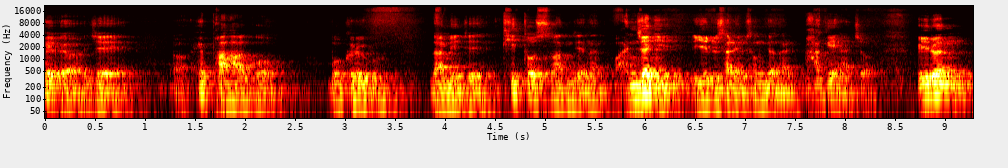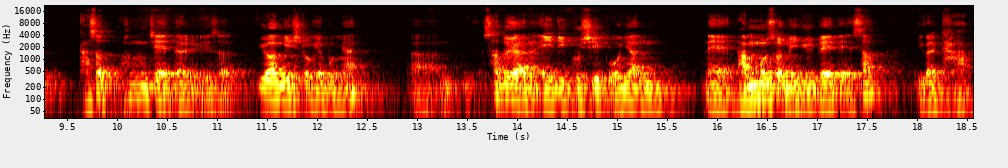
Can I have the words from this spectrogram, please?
회, 어, 이제 어, 회파하고 뭐 그리고 그다음에 이제 티토스 황제는 완전히 예루살렘 성전을 파괴하죠. 이런 다섯 황제들 그래서 요한계시록에 보면 어, 사도 요한은 AD 95년에 반모섬의 유배에 대해서 이걸 다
